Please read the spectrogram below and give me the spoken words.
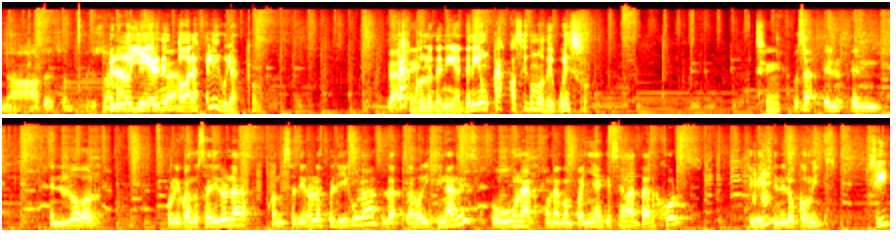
No, pero son, son Pero lo llevan en todas las películas, po. Claro. Casco no tenía, tenía un casco así como de hueso. Sí. O sea, en, en, en lore, porque cuando salieron, la, cuando salieron las películas, las, originales, hubo una, una, compañía que se llama Dark Horse que generó cómics. Sí.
